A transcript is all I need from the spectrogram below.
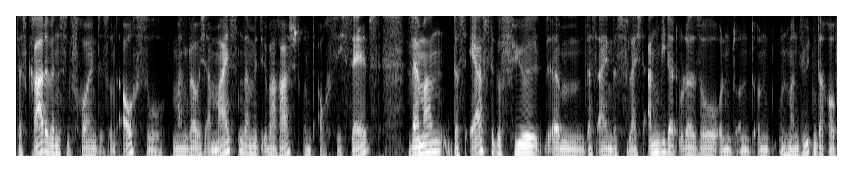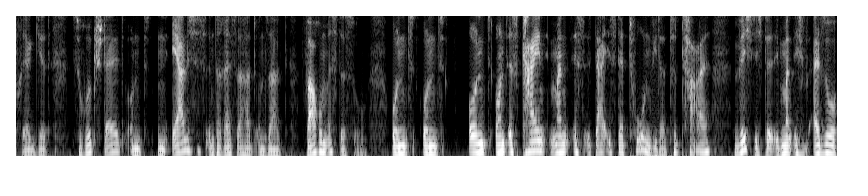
dass gerade wenn es ein Freund ist und auch so, man, glaube ich, am meisten damit überrascht und auch sich selbst, wenn man das erste Gefühl, ähm, dass einen das vielleicht anwidert oder so und, und, und, und man wütend darauf reagiert, zurückstellt und ein ehrliches Interesse hat und sagt, warum ist es so? Und, und, und und es kein man ist da ist der Ton wieder total wichtig. Man ich also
